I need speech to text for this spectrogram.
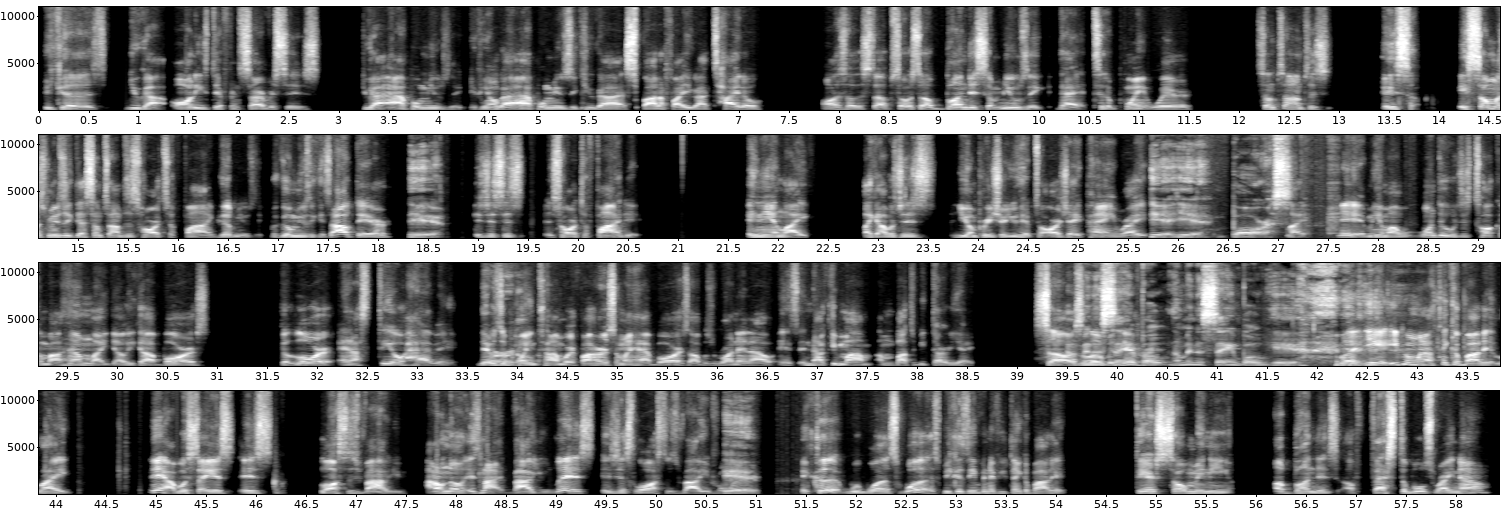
because you got all these different services. You got Apple Music. If you don't got Apple Music, you got Spotify, you got Tidal, all this other stuff. So it's an abundance of music that to the point where sometimes it's it's it's so much music that sometimes it's hard to find good music. But good music is out there yeah. it's just it's, it's hard to find it. And then like like I was just you I'm pretty sure you hip to RJ Payne, right? Yeah. Yeah. Bars. Like, yeah, me and my one dude was just talking about him, like, yo, he got bars galore, and I still haven't. There was a point in time where if I heard somebody had bars, I was running out. And, and now keep mind, I'm, about to be 38. So I'm a in the little bit same different. boat. I'm in the same boat. Yeah. But yeah, even when I think about it, like, yeah, I would say it's it's lost its value. I don't know, it's not valueless, it's just lost its value from Yeah. where it could what was was. Because even if you think about it, there's so many abundance of festivals right now.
